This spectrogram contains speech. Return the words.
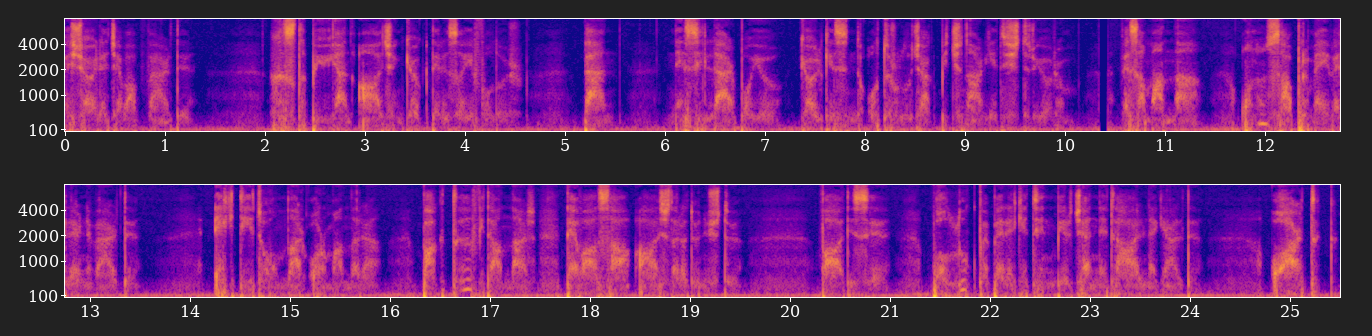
ve şöyle cevap verdi. Hızlı büyüyen ağacın kökleri zayıf olur. Ben nesiller boyu gölgesinde oturulacak bir çınar yetiştiriyorum ve zamanla onun sabrı meyvelerini verdi. Fidanlar devasa ağaçlara dönüştü. Vadisi bolluk ve bereketin bir cenneti haline geldi. O artık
